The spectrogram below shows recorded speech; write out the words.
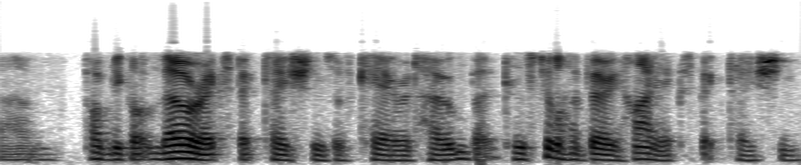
Um, probably got lower expectations of care at home, but can still have very high expectations.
